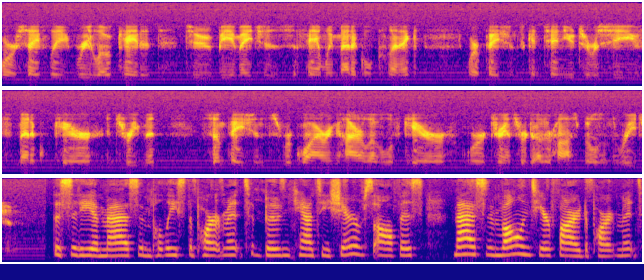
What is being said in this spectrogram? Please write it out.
were safely relocated to BMH's Family Medical Clinic, where patients continue to receive medical care and treatment. Some patients requiring a higher level of care were transferred to other hospitals in the region. The City of Madison Police Department, Boone County Sheriff's Office, Madison Volunteer Fire Department,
